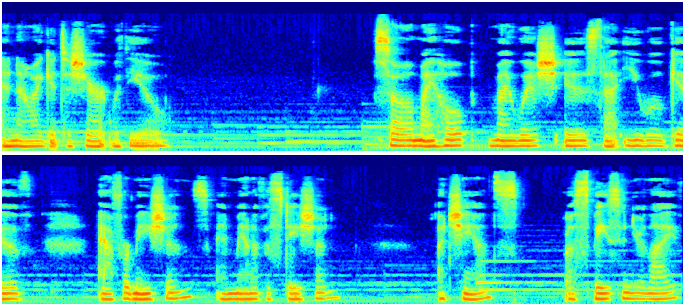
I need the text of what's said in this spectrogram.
And now I get to share it with you. So, my hope, my wish is that you will give affirmations and manifestation a chance, a space in your life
